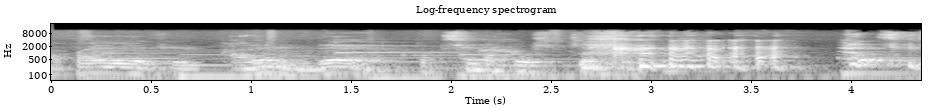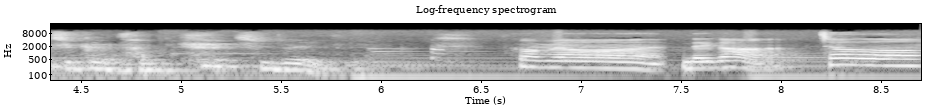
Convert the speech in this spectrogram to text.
아빠의 그 바람인데 꼭 생각하고 싶지 않아. 솔직한 심- 심정이지. 그러면 내가 처음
